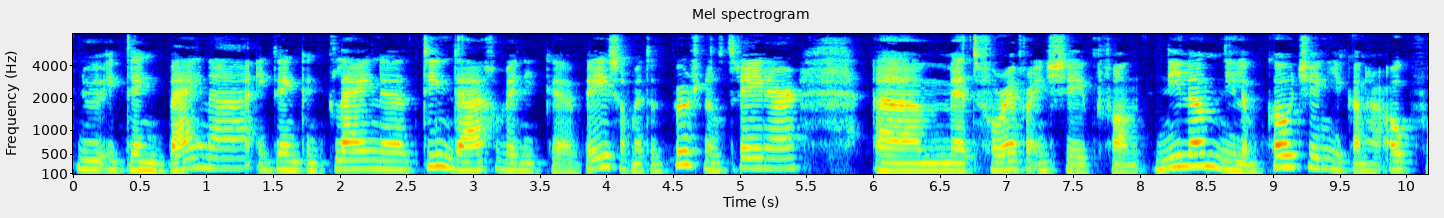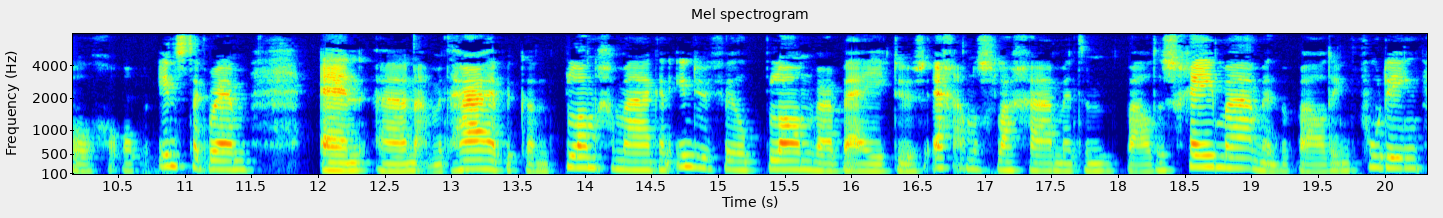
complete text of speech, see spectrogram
nu, ik denk bijna, ik denk een kleine tien dagen ben ik uh, bezig met een personal trainer. Um, met Forever in Shape van Nilam, Nilam Coaching. Je kan haar ook volgen op Instagram. En uh, nou, met haar heb ik een plan gemaakt, een individueel plan, waarbij ik dus echt aan de slag ga met een bepaalde schema, met bepaalde voeding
